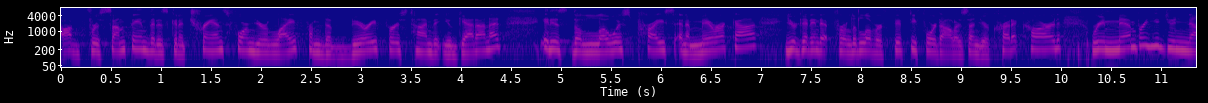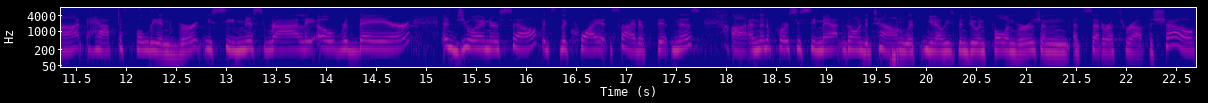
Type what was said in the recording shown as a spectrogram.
uh, for something that is going to transform your life from the very first time that you get on it. It is the lowest price in America. You're getting it for a little over $54 on your credit card. Remember, you do not have to fully invert. You see Miss Rylie over there enjoying herself. It's the quiet side of fitness. Uh, and then, of course, you see see Matt going to town with, you know, he's been doing full inversion, et cetera, throughout the show.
